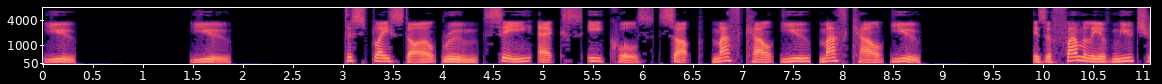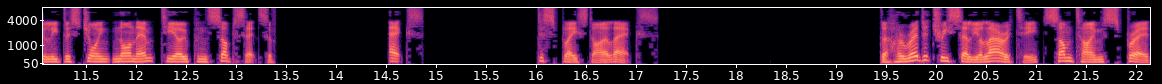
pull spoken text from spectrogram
U U display style room C X equals sup mathcal U mathcal U is a family of mutually disjoint non-empty open subsets of X display style X the hereditary cellularity sometimes spread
